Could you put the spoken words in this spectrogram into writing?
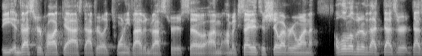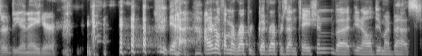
the investor podcast after like 25 investors. So I'm I'm excited to show everyone a little bit of that desert desert DNA here. yeah, I don't know if I'm a rep- good representation, but you know I'll do my best.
